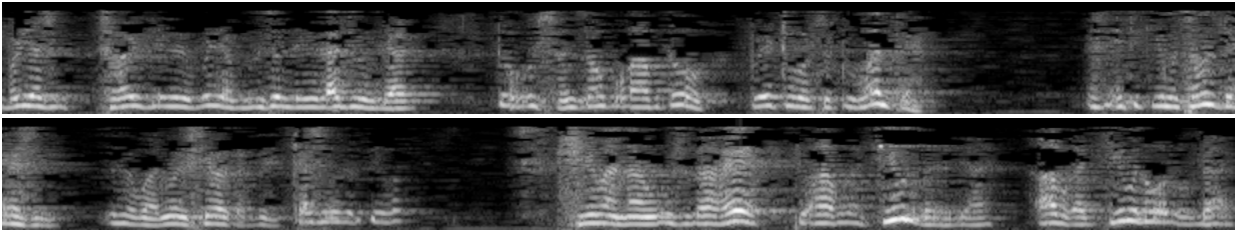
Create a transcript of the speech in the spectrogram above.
बढ़िया सवाई देकर बढ़िया मिसल देकर राज़ी हो जाए। तो उस संतों को आप तो पेटू और चट्टू मानते हैं। इसकी कीमत समझते हैं ऐसी। भगवान वो सेवा करते हैं। क्या सेवा करते हो? सेवा नाम उसका है जो आपका जीवन बदल जाए। आपका जीवन और हो जाए।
